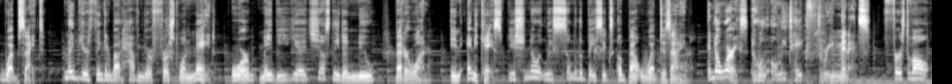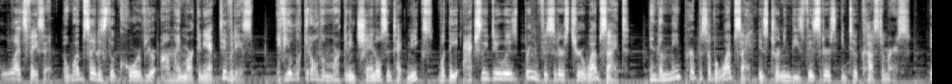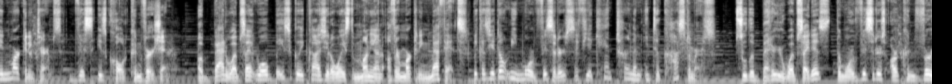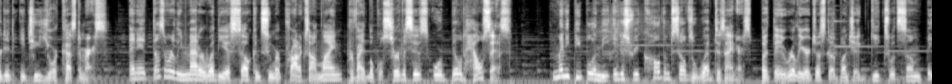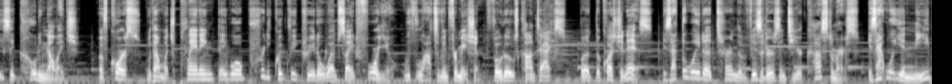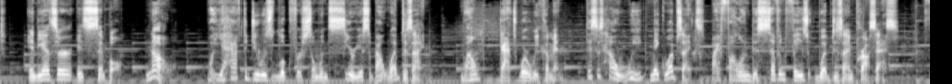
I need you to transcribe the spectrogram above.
Website. Maybe you're thinking about having your first one made, or maybe you just need a new, better one. In any case, you should know at least some of the basics about web design. And no worries, it will only take 3 minutes. First of all, let's face it, a website is the core of your online marketing activities. If you look at all the marketing channels and techniques, what they actually do is bring visitors to your website. And the main purpose of a website is turning these visitors into customers. In marketing terms, this is called conversion. A bad website will basically cause you to waste money on other marketing methods because you don't need more visitors if you can't turn them into customers. So the better your website is, the more visitors are converted into your customers. And it doesn't really matter whether you sell consumer products online, provide local services, or build houses. Many people in the industry call themselves web designers, but they really are just a bunch of geeks with some basic coding knowledge. Of course, without much planning, they will pretty quickly create a website for you with lots of information, photos, contacts. But the question is, is that the way to turn the visitors into your customers? Is that what you need? And the answer is simple no. What you have to do is look for someone serious about web design. Well, that's where we come in. This is how we make websites by following the seven phase web design process.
